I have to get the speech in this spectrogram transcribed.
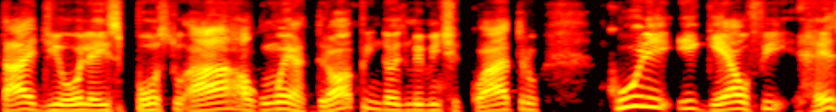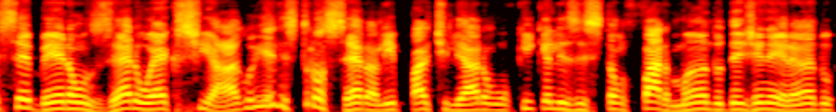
tá de olho aí exposto a algum airdrop em 2024. Curi e Guelph receberam 0x Thiago e eles trouxeram ali, partilharam o que, que eles estão farmando, degenerando,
